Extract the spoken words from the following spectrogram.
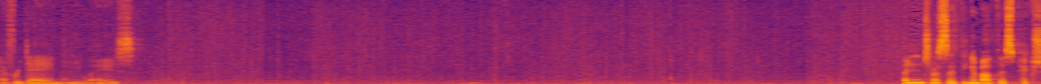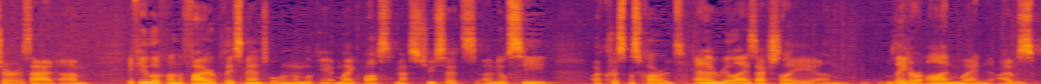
every day in many ways. An interesting thing about this picture is that um, if you look on the fireplace mantle, and I'm looking at Mike, Boston, Massachusetts, um, you'll see a Christmas cards. And I realized actually um, later on when I was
